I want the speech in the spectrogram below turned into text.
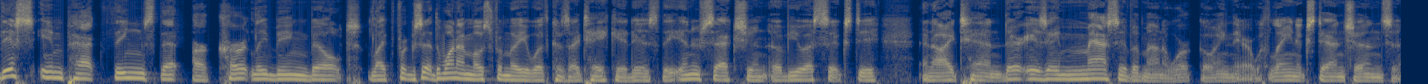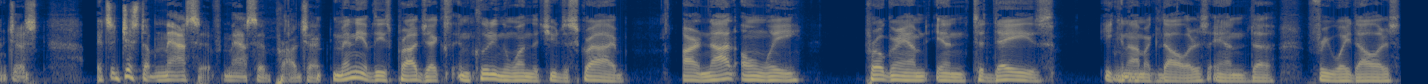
this impact things that are currently being built? Like, for example, the one I'm most familiar with because I take it is the intersection of US 60 and I 10. There is a massive amount of work going there with lane extensions and just. It's just a massive, massive project. Many of these projects, including the one that you describe, are not only programmed in today's economic mm-hmm. dollars and uh, freeway dollars,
